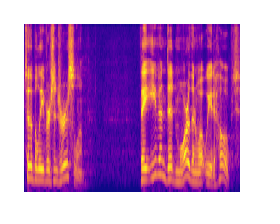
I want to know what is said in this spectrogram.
to the believers in Jerusalem. They even did more than what we had hoped,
